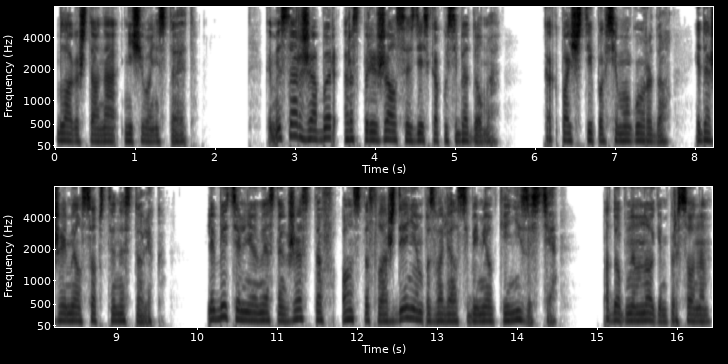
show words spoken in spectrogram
благо, что она ничего не стоит. Комиссар Жабер распоряжался здесь, как у себя дома, как почти по всему городу, и даже имел собственный столик. Любитель неуместных жестов, он с наслаждением позволял себе мелкие низости, подобно многим персонам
